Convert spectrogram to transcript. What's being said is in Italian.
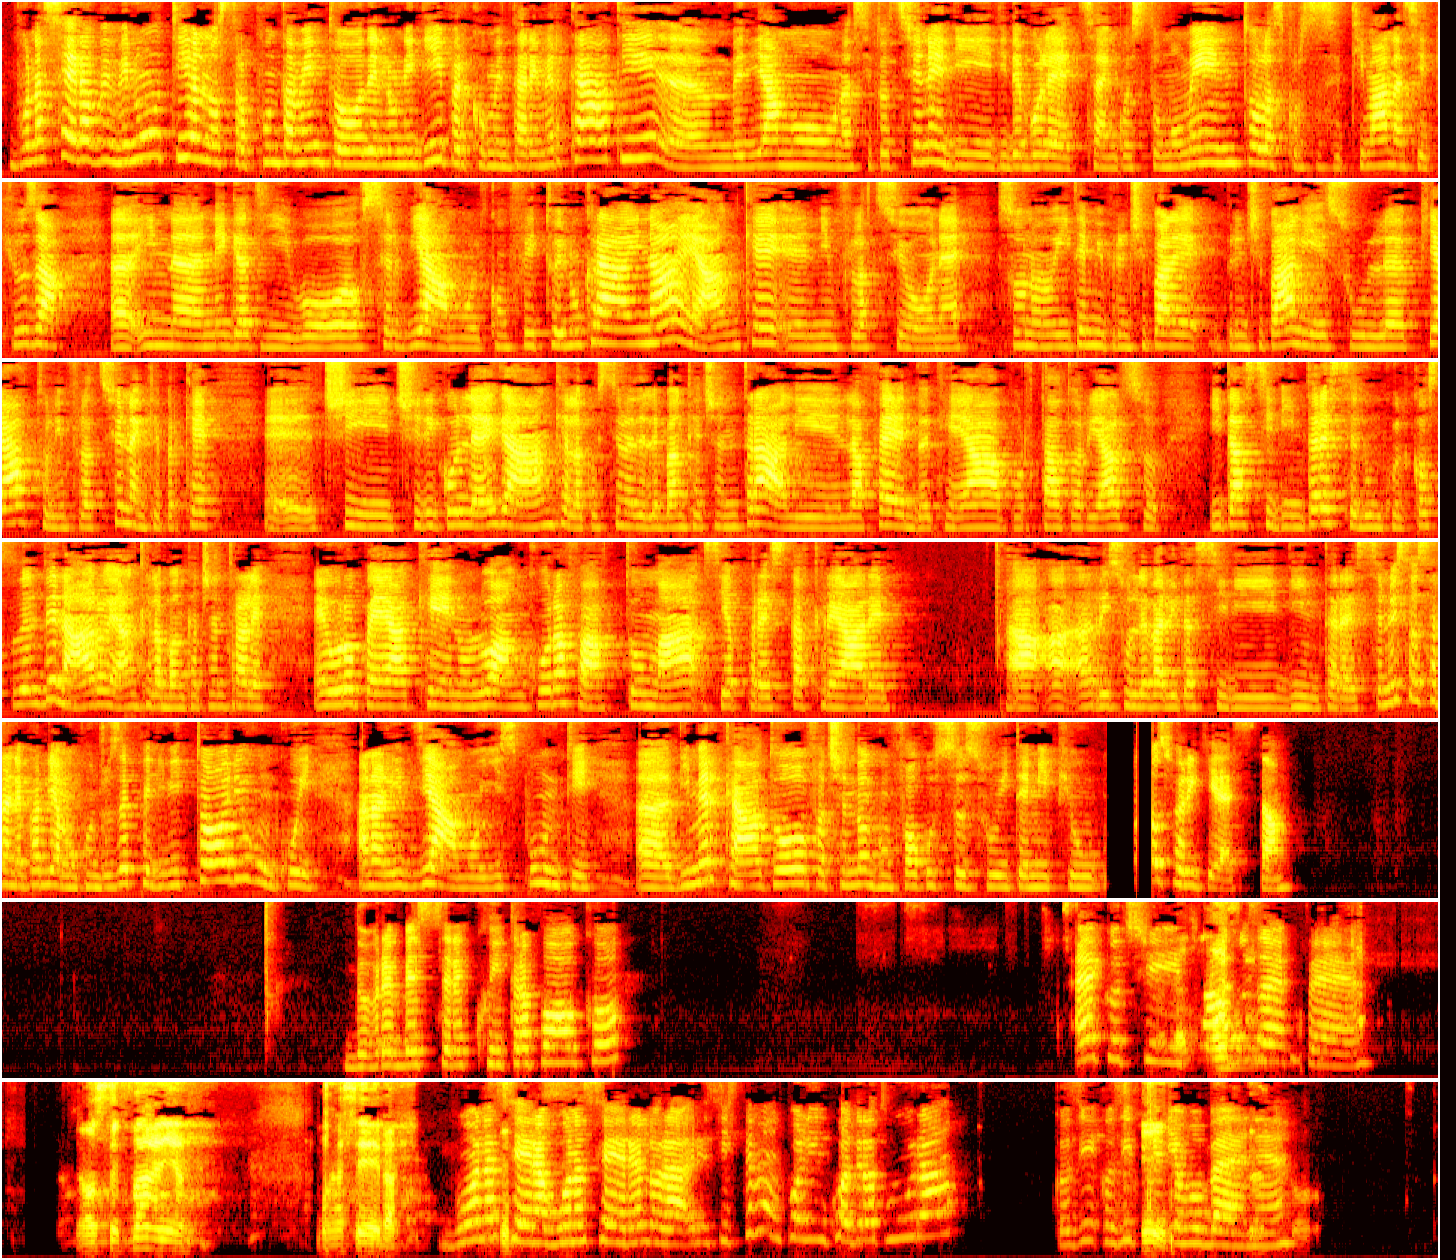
Buonasera, benvenuti al nostro appuntamento del lunedì per commentare i mercati. Eh, vediamo una situazione di, di, debolezza in questo momento. La scorsa settimana si è chiusa eh, in negativo. Osserviamo il conflitto in Ucraina e anche eh, l'inflazione. Sono i temi principali, sul piatto, l'inflazione anche perché eh, ci, ci, ricollega anche alla questione delle banche centrali, la Fed che ha portato a rialzo i tassi di interesse, dunque il costo del denaro, e anche la Banca Centrale Europea che non lo ha ancora fatto, ma si appresta a creare. A, a, risollevare i tassi di, di, interesse. Noi stasera ne parliamo con Giuseppe Di Vittorio, con cui analizziamo gli spunti eh, di mercato, facendo anche un focus sui temi più a sua richiesta. Dovrebbe essere qui tra poco. Eccoci, ciao Giuseppe. Ciao Stefania, buonasera. Buonasera, buonasera. Allora, sistema un po' l'inquadratura, così, così sì, vediamo bene.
